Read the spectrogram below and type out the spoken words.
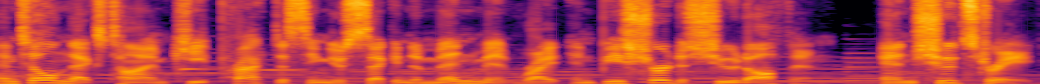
Until next time keep practicing your Second Amendment right and be sure to shoot often and shoot straight.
